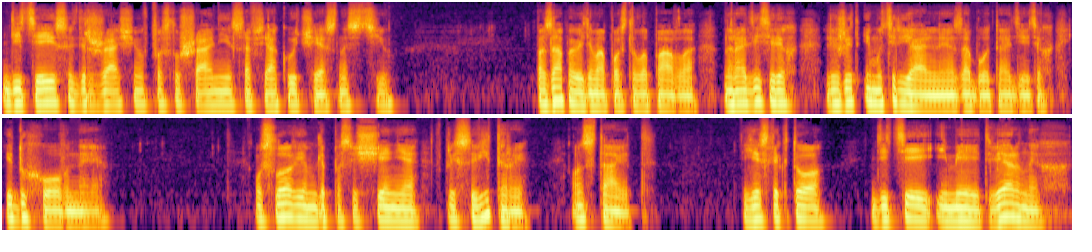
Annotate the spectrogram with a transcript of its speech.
детей содержащим в послушании со всякую честностью. По заповедям апостола Павла на родителях лежит и материальная забота о детях, и духовная. Условием для посвящения в пресвитеры он ставит если кто детей имеет верных,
